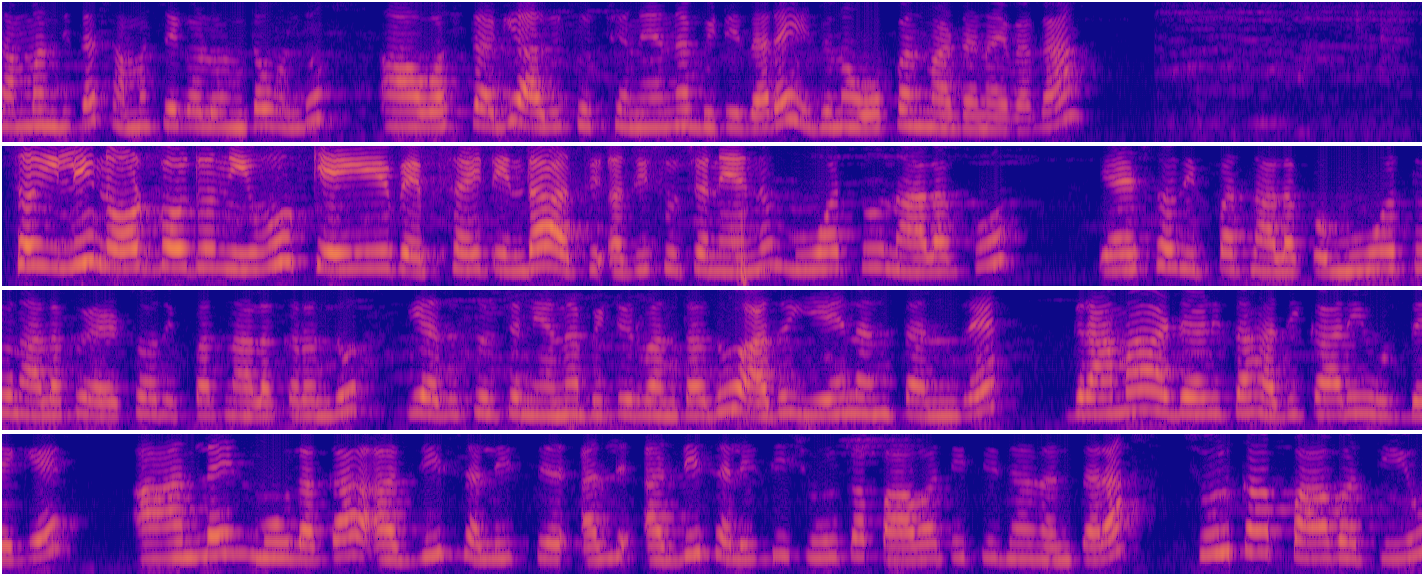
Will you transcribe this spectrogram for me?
ಸಂಬಂಧಿತ ಸಮಸ್ಯೆಗಳು ಅಂತ ಒಂದು ಹೊಸದಾಗಿ ಅಧಿಸೂಚನೆಯನ್ನು ಬಿಟ್ಟಿದ್ದಾರೆ. ಇದನ್ನು ಓಪನ್ ಮಾಡೋಣ ಇವಾಗ. ಸೊ ಇಲ್ಲಿ ನೋಡ್ಬೋದು ನೀವು ಕೆ ಎ ವೆಬ್ಸೈಟಿಂದ ಅತಿ, ಅಧಿಸೂಚನೆಯನ್ನು ಮೂವತ್ತು ನಾಲ್ಕು ಎರಡು ಸಾವಿರದ ಇಪ್ಪತ್ನಾಲ್ಕು ಮೂವತ್ತು ನಾಲ್ಕು ಎರಡು ಸಾವಿರದ ಇಪ್ಪತ್ನಾಲ್ಕರಂದು ಈ ಅಧಿಸೂಚನೆಯನ್ನು ಬಿಟ್ಟಿರುವಂಥದ್ದು. ಅದು ಏನಂತಂದರೆ, ಗ್ರಾಮ ಆಡಳಿತ ಅಧಿಕಾರಿ ಹುದ್ದೆಗೆ ಆನ್ಲೈನ್ ಮೂಲಕ ಅರ್ಜಿ ಸಲ್ಲಿಸಿ ಅಲ್ಲಿ ಅರ್ಜಿ ಸಲ್ಲಿಸಿ ಶುಲ್ಕ ಪಾವತಿಸಿದ ನಂತರ ಶುಲ್ಕ ಪಾವತಿಯು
